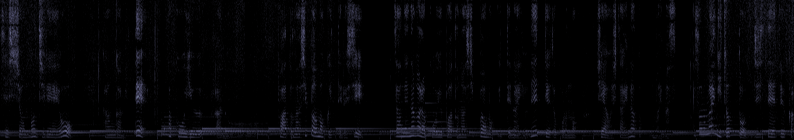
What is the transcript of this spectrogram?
セッションの事例を鑑みて、まあ、こういうあのパートナーシップはうまくいってるし残念ながらこういうパートナーシップはうまくいってないよねっていうところのシェアをしたいなと思います。その前にちょっと実勢というか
